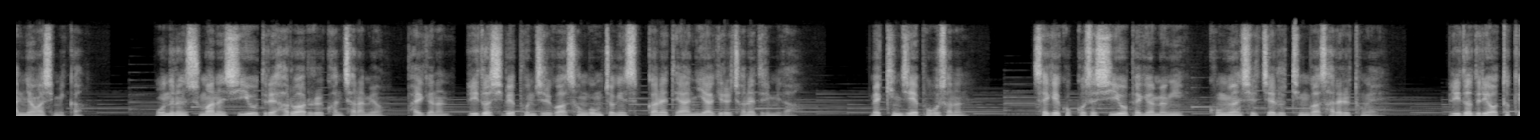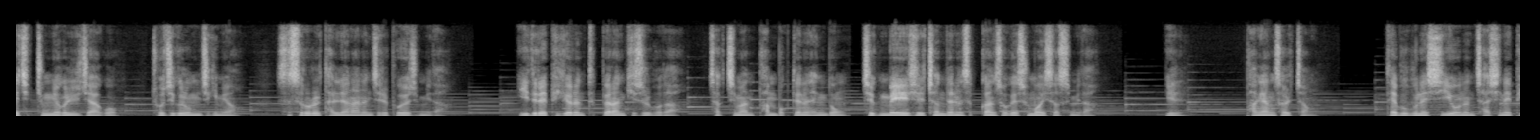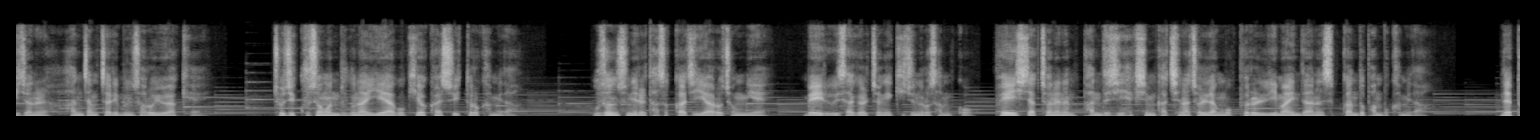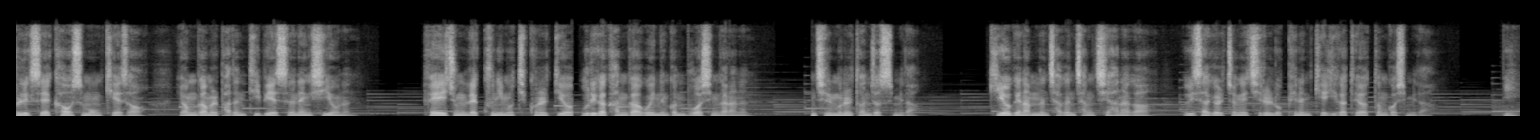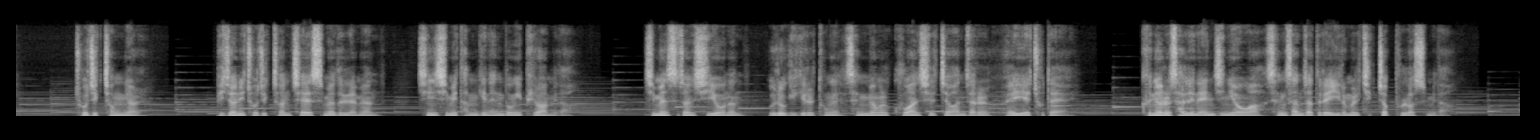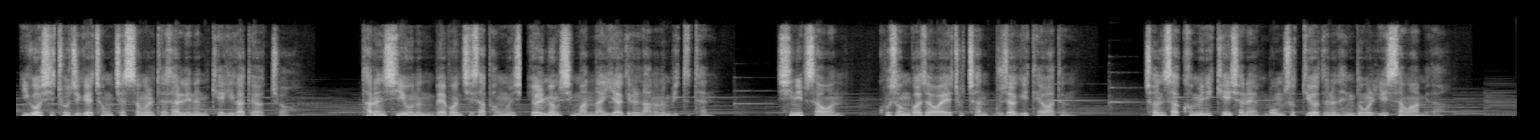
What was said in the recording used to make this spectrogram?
안녕하십니까? 오늘은 수많은 CEO들의 하루하루를 관찰하며 발견한 리더십의 본질과 성공적인 습관에 대한 이야기를 전해드립니다. 맥킨지의 보고서는 세계 곳곳의 CEO 100여 명이 공유한 실제 루틴과 사례를 통해 리더들이 어떻게 집중력을 유지하고 조직을 움직이며 스스로를 단련하는지를 보여줍니다. 이들의 비결은 특별한 기술보다 작지만 반복되는 행동, 즉 매일 실천되는 습관 속에 숨어 있었습니다. 1. 방향 설정. 대부분의 CEO는 자신의 비전을 한 장짜리 문서로 요약해 조직 구성원 누구나 이해하고 기억할 수 있도록 합니다. 우선순위를 다섯 가지 이하로 정리해 매일 의사결정의 기준으로 삼고 회의 시작 전에는 반드시 핵심 가치나 전략 목표를 리마인드하는 습관도 반복합니다. 넷플릭스의 카오스 몽키에서 영감을 받은 DBS 은행 CEO는 회의 중 레쿤 이모티콘을 띄워 우리가 간과하고 있는 건 무엇인가라는 질문을 던졌습니다. 기억에 남는 작은 장치 하나가 의사결정의 질을 높이는 계기가 되었던 것입니다. 2. 조직 정렬. 비전이 조직 전체에 스며들려면 진심이 담긴 행동이 필요합니다. 지멘스 전 CEO는 의료기기를 통해 생명을 구한 실제 환자를 회의에 초대해 그녀를 살린 엔지니어와 생산자들의 이름을 직접 불렀습니다. 이것이 조직의 정체성을 되살리는 계기가 되었죠. 다른 CEO는 매번 지사 방문 시 10명씩 만나 이야기를 나누는 미트텐, 신입사원, 고성과자와의 조찬, 무작위 대화 등 전사 커뮤니케이션에 몸소 뛰어드는 행동을 일상화합니다.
